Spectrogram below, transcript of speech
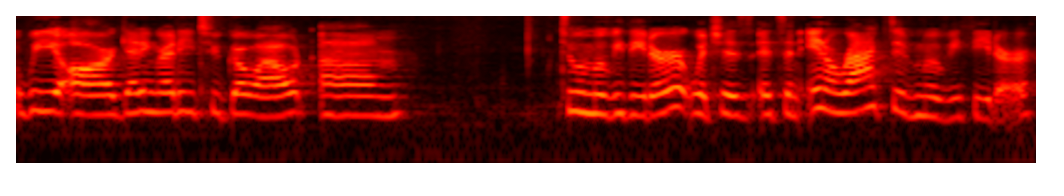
We are getting ready to go out um, to a movie theater, which is it's an interactive movie theater.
